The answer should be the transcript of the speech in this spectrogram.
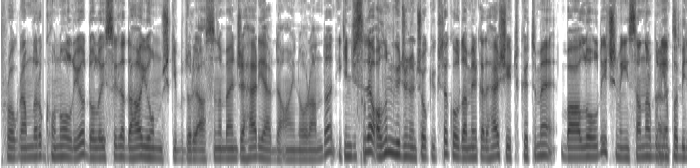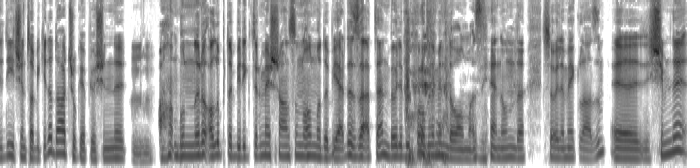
programlara konu oluyor. Dolayısıyla daha yoğunmuş gibi duruyor. Aslında bence her yerde aynı oranda. İkincisi de alım gücünün çok yüksek olduğu Amerika'da her şey tüketime bağlı olduğu için ve insanlar bunu Evet. yapabildiği için tabii ki de daha çok yapıyor. Şimdi Hı hı. bunları alıp da biriktirme şansının olmadığı bir yerde zaten böyle bir problemin de olmaz. Yani onu da söylemek lazım. Ee, şimdi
